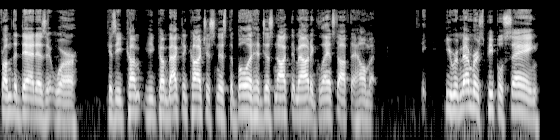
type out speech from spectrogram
from the dead, as it were, because he'd come, he'd come back to consciousness. The bullet had just knocked him out. It glanced off the helmet. He remembers people saying,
